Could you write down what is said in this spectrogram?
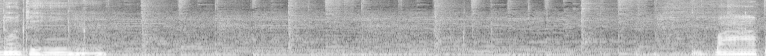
เนาะเธอบ้าไป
